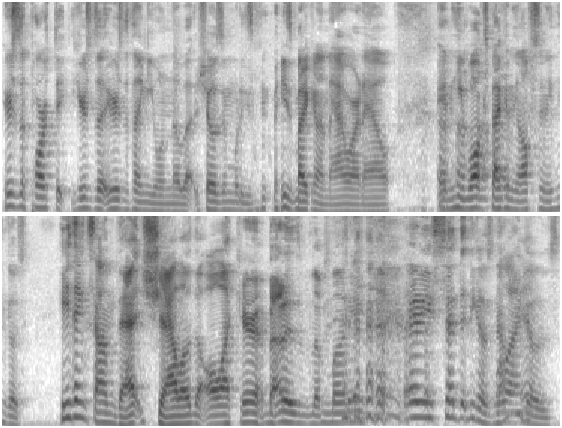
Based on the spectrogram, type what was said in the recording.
"Here's the part that here's the here's the thing you want to know about." It shows him what he's he's making an hour now, and he walks back in the office, and Ethan goes, "He thinks I'm that shallow that all I care about is the money." and he said that, and he goes, "No," Well, he goes,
